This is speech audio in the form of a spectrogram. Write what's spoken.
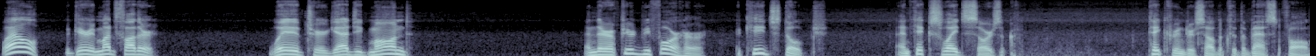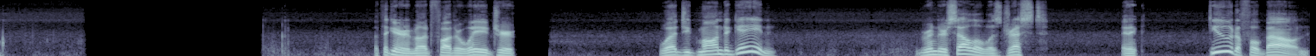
Well, the Gary Mudfather waved her gadget mond, and there appeared before her a cage stoked and thick slate sores. Take Rindersella to the best fall. But the Gary Mudfather waved her Wedged Mond again. Rindersella was dressed in a beautiful gown.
